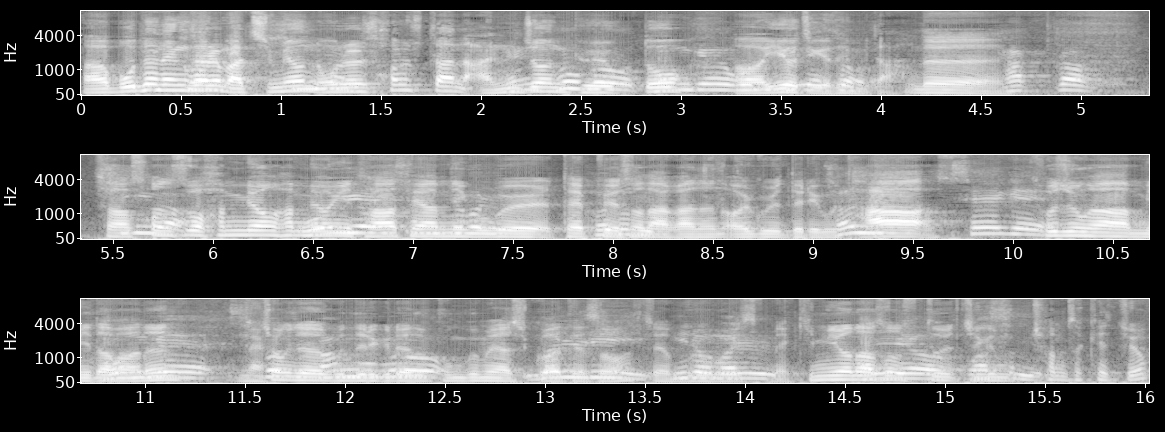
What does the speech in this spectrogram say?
아, 모든 행사를 마치면 2010년 오늘 선수단 안전 교육도 어, 이어지게 됩니다. 네. 각각 자, 선수 한명한 명이 다 대한민국을 대표해서 나가는 얼굴들이고 전다 소중합니다만은 시청자분들이 그래도 궁금해하실 것 같아서 제가 물어보겠습니다. 김연아 선수도 지금. 참석했죠?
